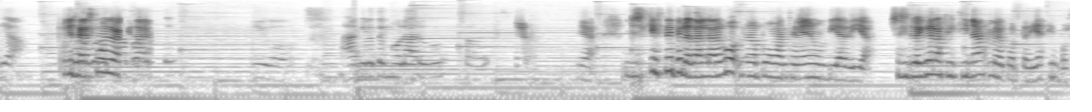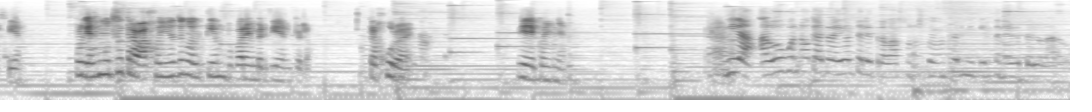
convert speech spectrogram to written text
Ya. Porque sabes cómo te va a quedar. parte, Digo, aquí lo tengo largo, ¿sabes? Ya. Yo es que este pelo tan largo no lo puedo mantener en un día a día. O sea, si tuviera que ir a la oficina, me lo cortaría 100%. Porque es mucho trabajo y yo no tengo el tiempo para invertir en pelo. Te lo juro, ¿eh? No. Ni de coña. Mira, algo bueno que ha traído el teletrabajo, nos podemos permitir tener el pelo largo.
